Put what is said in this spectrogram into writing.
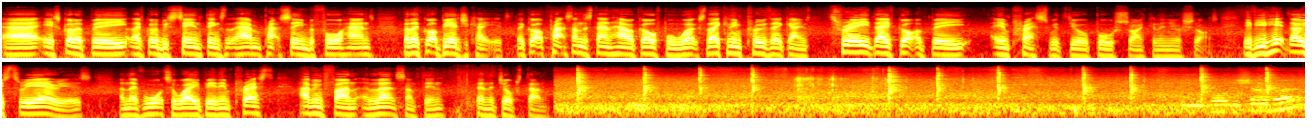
Uh, it's got to be, they've got to be seeing things that they haven't perhaps seen beforehand, but they've got to be educated. They've got to perhaps understand how a golf ball works so they can improve their games. Three, they've got to be impressed with your ball striking and your shots. If you hit those three areas and they've walked away being impressed, having fun and learnt something, then the job's done. All the show.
